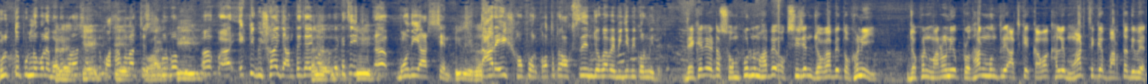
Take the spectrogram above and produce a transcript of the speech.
গুরুত্বপূর্ণ বলে মনে করা হচ্ছে কথা বলার চেষ্টা করব একটি বিষয় জানতে চাইব আপনাদের কাছে মোদী আসছেন। তার এই সফর কতটা অক্সিজেন যোগাবে বিজেপি কর্মীদের দেখেন এটা সম্পূর্ণভাবে অক্সিজেন যোগাবে তখনই যখন মাননীয় প্রধানমন্ত্রী আজকে কাওয়াখালী মাঠ থেকে বার্তা দিবেন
